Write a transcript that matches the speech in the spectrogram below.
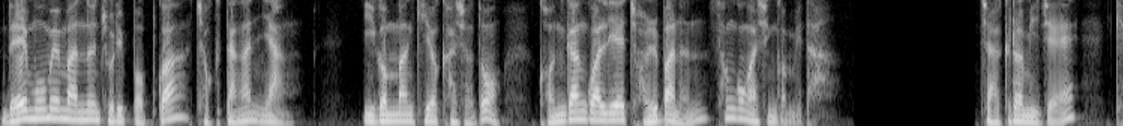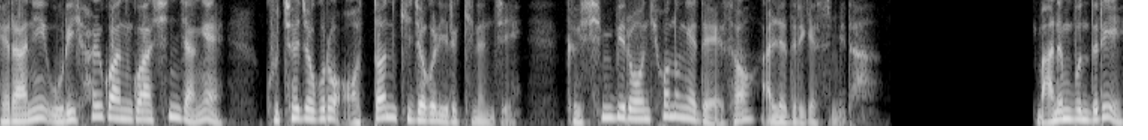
내 몸에 맞는 조리법과 적당한 양. 이것만 기억하셔도 건강관리의 절반은 성공하신 겁니다. 자, 그럼 이제 계란이 우리 혈관과 신장에 구체적으로 어떤 기적을 일으키는지 그 신비로운 효능에 대해서 알려드리겠습니다. 많은 분들이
